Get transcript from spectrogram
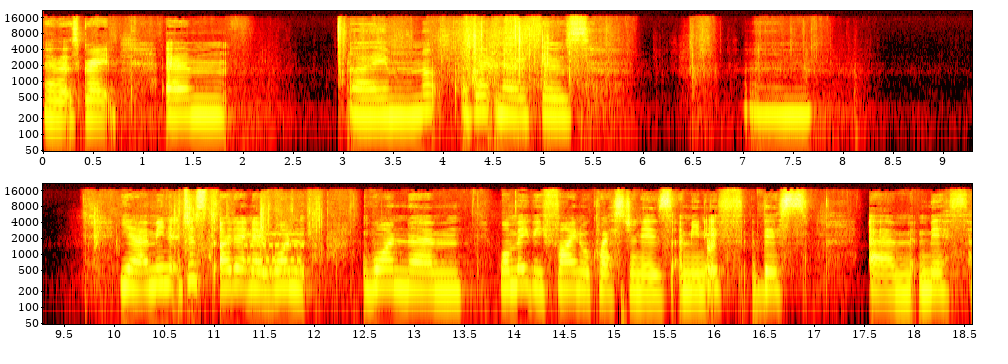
No, that's great. Um, I'm not. I don't know if there's. Um, yeah, I mean, just I don't know. One, one, um, one maybe final question is: I mean, if this um, myth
